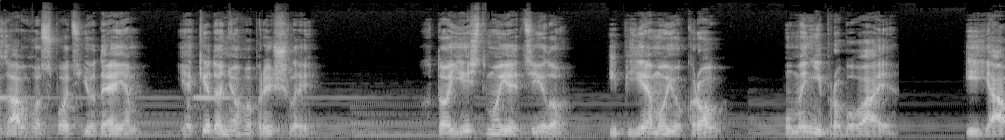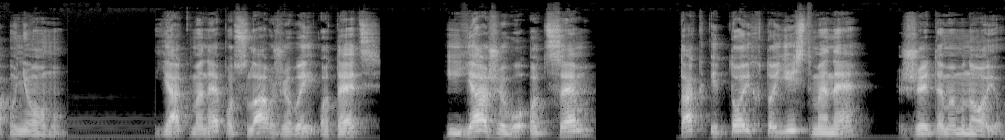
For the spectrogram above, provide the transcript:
Сказав Господь юдеям, які до нього прийшли: Хто їсть моє тіло і п'є мою кров, у мені пробуває, і я у ньому. Як мене послав живий Отець, і я живу Отцем, так і той, хто їсть мене, житиме мною.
